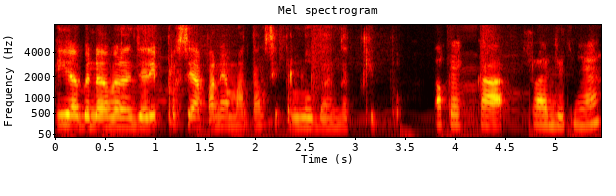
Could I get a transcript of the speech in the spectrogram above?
Iya benar-benar. Jadi persiapan yang matang sih perlu banget gitu. Oke kak, selanjutnya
